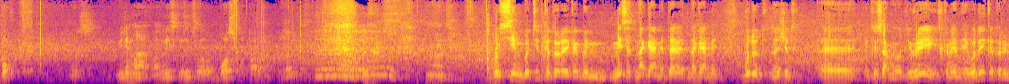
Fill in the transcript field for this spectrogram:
по. Вот. Видимо, в английский язык слово босс попало. Бусим батит, которые как бы месяц ногами, давят ногами, будут, значит, э, эти самые вот евреи из колена Иуды, которые,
